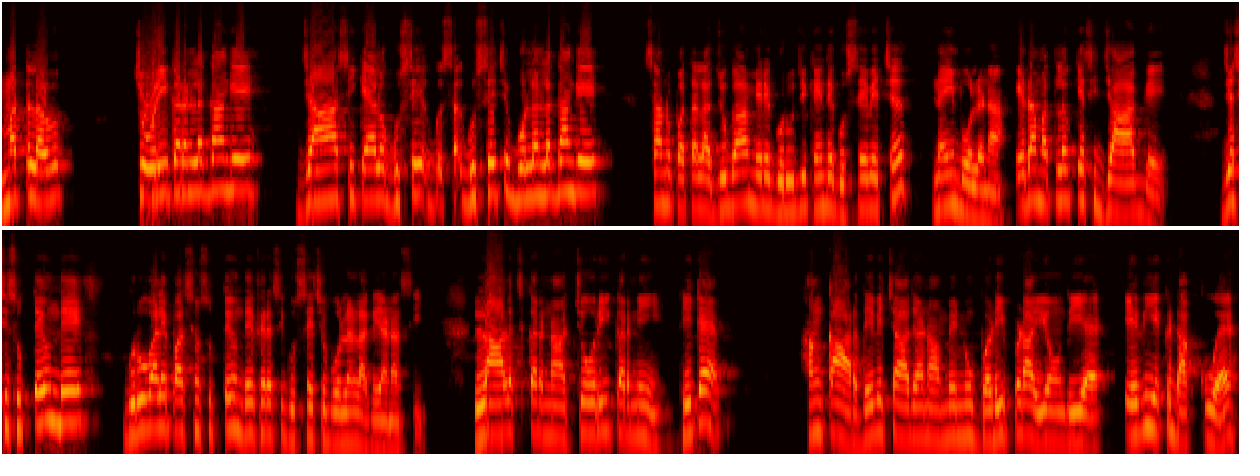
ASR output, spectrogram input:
ਮਤਲਬ ਚੋਰੀ ਕਰਨ ਲੱਗਾਂਗੇ ਜਾਂ ਅਸੀਂ ਕਹਿ ਲਓ ਗੁੱਸੇ, ਗੁੱਸ- ਗੁੱਸੇ 'ਚ ਬੋਲਣ ਲੱਗਾਂਗੇ ਸਾਨੂੰ ਪਤਾ ਲੱਗ ਜੂਗਾ ਮੇਰੇ ਗੁਰੂ ਜੀ ਕਹਿੰਦੇ ਗੁੱਸੇ ਵਿੱਚ ਨਹੀਂ ਬੋਲਣਾ। ਇਹਦਾ ਮਤਲਬ ਕਿ ਅਸੀਂ ਜਾਗ ਗਏ। ਜੇ ਅਸੀਂ ਸੁੱਤੇ ਹੁੰਦੇ, ਗੁਰੂ ਵਾਲੇ ਪਾਸਿਓਂ ਸੁੱਤੇ ਹੁੰਦੇ, ਫਿਰ ਅਸੀਂ ਗੁੱਸੇ 'ਚ ਬੋਲਣ ਲੱਗ ਜਾਣਾ ਸੀ। ਲਾਲਚ ਕਰਨਾ, ਚੋਰੀ ਕਰਨੀ, ਠੀਕ ਹੈ? ਹੰਕਾਰ ਦੇ ਵਿੱਚ ਆ ਜਾਣਾ, ਮੈਨੂੰ ਬੜੀ ਪੜ੍ਹਾਈ ਆਉਂਦੀ ਹੈ, ਇਹ ਵੀ ਇੱਕ ਡਾਕੂ ਹੈ।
